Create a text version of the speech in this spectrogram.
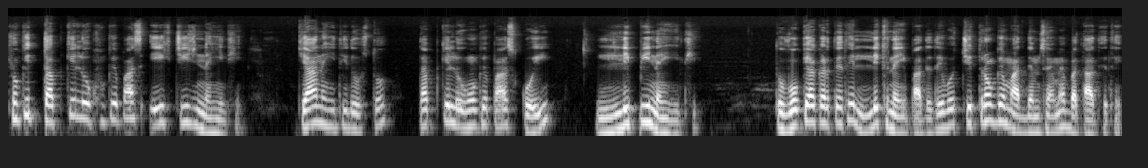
क्योंकि तब के लोगों के पास एक चीज़ नहीं थी। क्या नहीं थी दोस्तों? तब के लोगों के पास कोई लिपि नहीं थी। तो वो क्या करते थे? लिख नहीं पाते थे। वो चित्रों के माध्यम से हमें बताते थे।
